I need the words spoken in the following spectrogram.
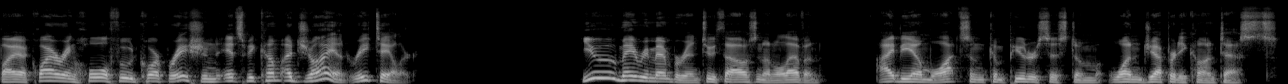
By acquiring Whole Food Corporation, it's become a giant retailer. You may remember in 2011, IBM Watson computer system won Jeopardy contests.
